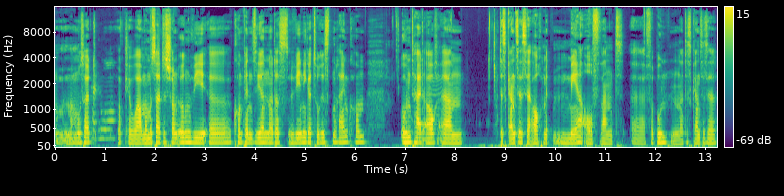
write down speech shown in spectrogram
Man muss halt, Halt nur. okay, wow, man muss halt das schon irgendwie äh, kompensieren, ne, dass weniger Touristen reinkommen. Und halt auch, Mhm. ähm, das Ganze ist ja auch mit Mehraufwand äh, verbunden. Ne? Das Ganze ist ja,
